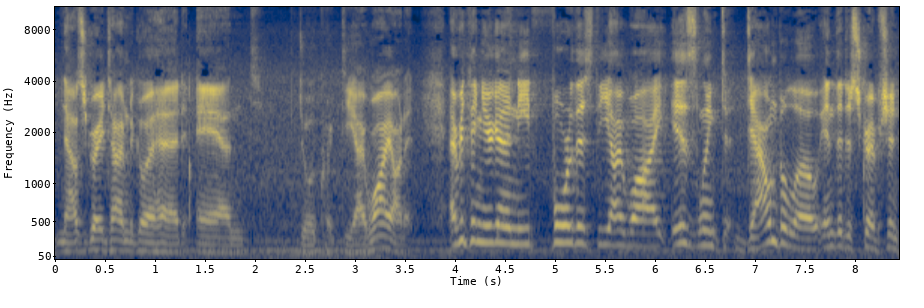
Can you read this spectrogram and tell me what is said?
now's a great time to go ahead and do a quick DIY on it. Everything you're gonna need for this DIY is linked down below in the description,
